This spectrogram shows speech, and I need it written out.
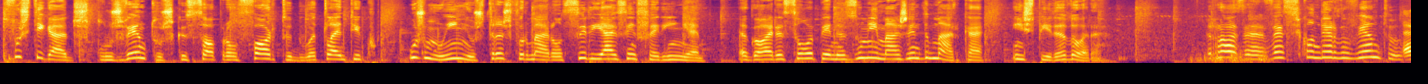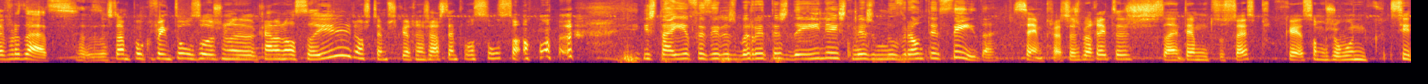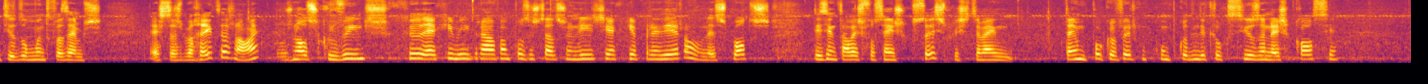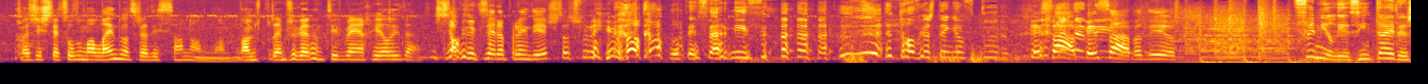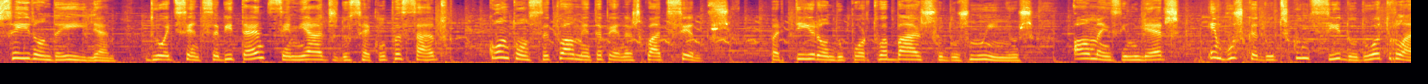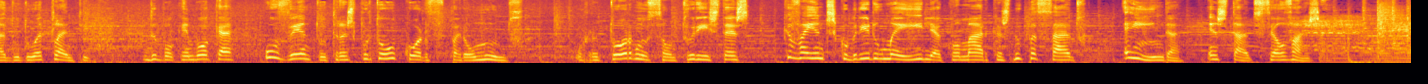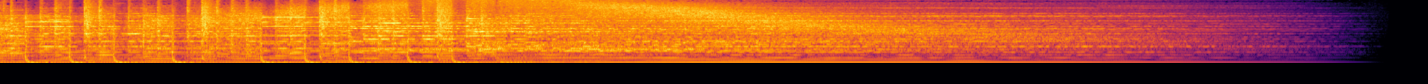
Fustigados pelos ventos que sopram forte do Atlântico, os moinhos transformaram cereais em farinha. Agora são apenas uma imagem de marca inspiradora. Rosa, vai-se esconder do vento? É verdade. Está um pouco ventoso hoje cá na nossa ilha e nós temos que arranjar sempre uma solução. E está aí a fazer as barretas da ilha, isto mesmo no verão tem saída? Sempre. Estas barretas têm muito sucesso porque somos o único sítio do mundo que fazemos estas barretas, não é? Os nossos corvinhos que é que emigravam para os Estados Unidos e é que aprenderam nesses botes, dizem que talvez fossem escoceses, porque isto também tem um pouco a ver com um bocadinho daquilo que se usa na Escócia Mas isto é tudo uma lenda, uma tradição, não, não, não nos podemos garantir bem a realidade. Se alguém quiser aprender, estou disponível. Vou pensar nisso. Talvez tenha futuro. Quem sabe, quem sabe, adeus. Famílias inteiras saíram da ilha. De 800 habitantes, em meados do século passado, contam-se atualmente apenas 400. Partiram do porto abaixo dos moinhos, homens e mulheres em busca do desconhecido do outro lado do Atlântico. De boca em boca, o vento transportou o corvo para o mundo. O retorno são turistas que vêm descobrir uma ilha com marcas do passado, ainda em estado selvagem.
